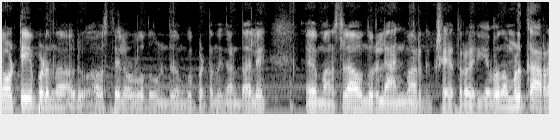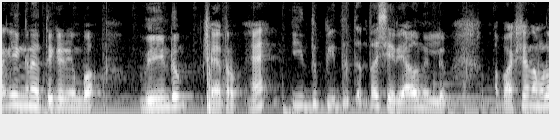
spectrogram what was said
നോട്ട് ചെയ്യപ്പെടുന്ന ഒരു അവസ്ഥയിലുള്ളത് കൊണ്ട് നമുക്ക് പെട്ടെന്ന് കണ്ടാൽ മനസ്സിലാവുന്ന ഒരു ലാൻഡ്മാർക്ക് ക്ഷേത്രമായിരിക്കും. അപ്പോൾ നമ്മൾ കറങ്ങി ഇങ്ങനെ എത്തിക്കഴിയുമ്പോൾ വീണ്ടും ക്ഷേത്രം ഏ ഇത് ഇത് എന്താ ശരിയാവുന്നില്ലല്ലോ. പക്ഷേ നമ്മൾ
